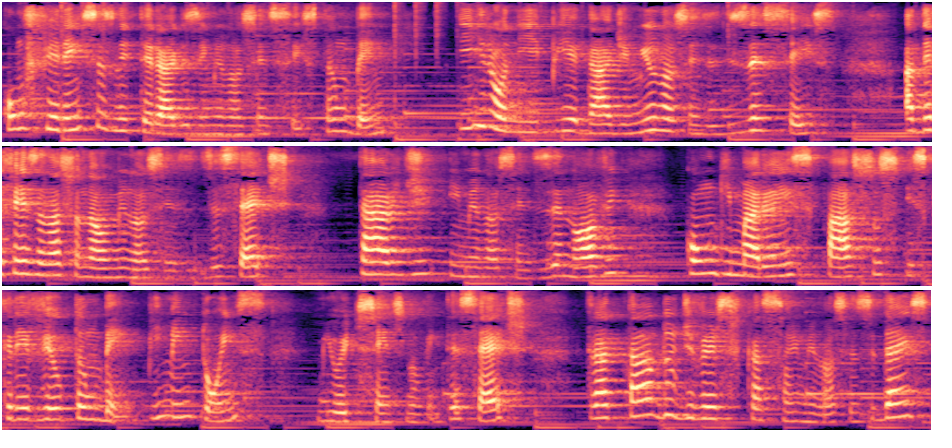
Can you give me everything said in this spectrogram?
Conferências Literárias em 1906 também, Ironia e Piedade em 1916, A Defesa Nacional em 1917, Tarde, em 1919, com Guimarães Passos, escreveu também Pimentões, 1897, Tratado de Diversificação em 1910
